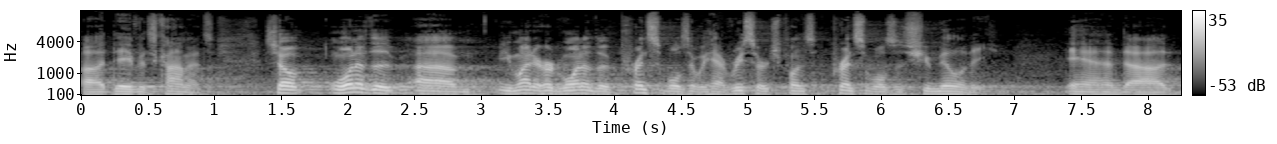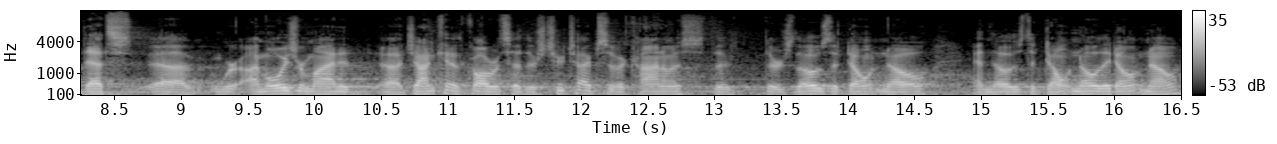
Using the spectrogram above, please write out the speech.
uh, David's comments. So, one of the, um, you might have heard one of the principles that we have, research principles, is humility. And uh, that's, uh, I'm always reminded, uh, John Kenneth Galbraith said there's two types of economists. There, there's those that don't know, and those that don't know they don't know.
